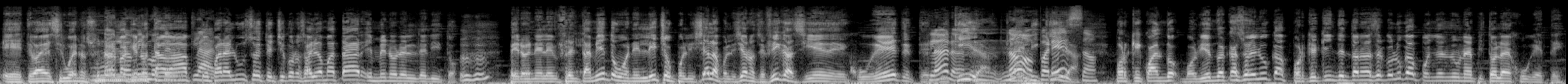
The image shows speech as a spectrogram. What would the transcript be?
eh, te va a decir, bueno, es un No arma que no estaba apto claro. para el uso, este chico no salió a matar, es menor el delito. Pero en el enfrentamiento o en el hecho policial, la policía no se fija si es de juguete, te Claro, liquida. no, liquida. por eso. Porque cuando, volviendo al caso de Lucas, ¿por qué qué intentaron hacer con Lucas? Ponerle una pistola de juguete.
